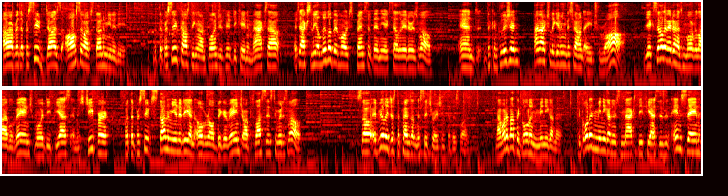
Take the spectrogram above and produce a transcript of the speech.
However, the Pursuit does also have stun immunity. With the Pursuit costing around 450k to max out, it's actually a little bit more expensive than the Accelerator as well. And the conclusion? I'm actually giving this round a draw. The Accelerator has more reliable range, more DPS, and is cheaper, but the Pursuit's stun immunity and overall bigger range are pluses to it as well. So it really just depends on the situation for this one. Now what about the Golden Minigunner? The Golden Minigunner's max DPS is an insane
